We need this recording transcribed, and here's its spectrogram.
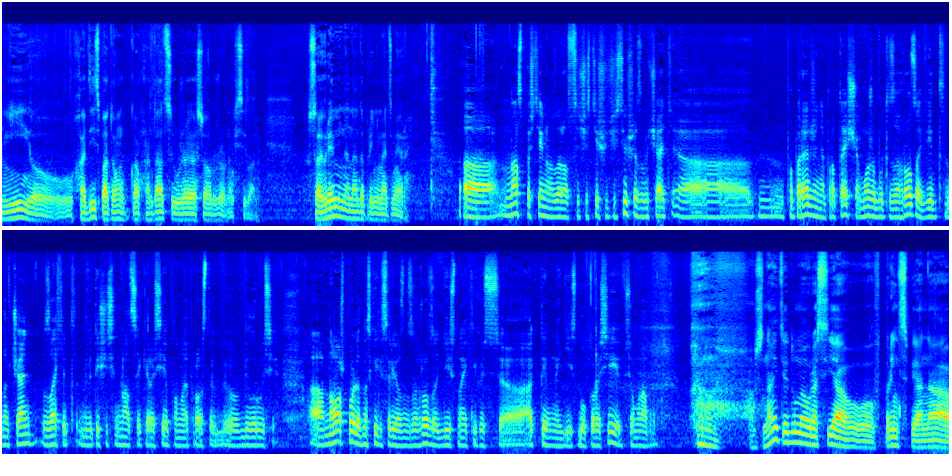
не ходить потом в конфронтации уже с вооруженными силами. Своевременно надо принимать меры. У нас постійно зараз все частіше і частіше звучать попередження про те, що може бути загроза від навчань захід 2017, які Росія планує провести в Білорусі. На ваш погляд, наскільки серйозна загроза дійсно якихось активних дій з боку Росії в цьому напрямку? Знаете, я думаю, Россия, в принципе, она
